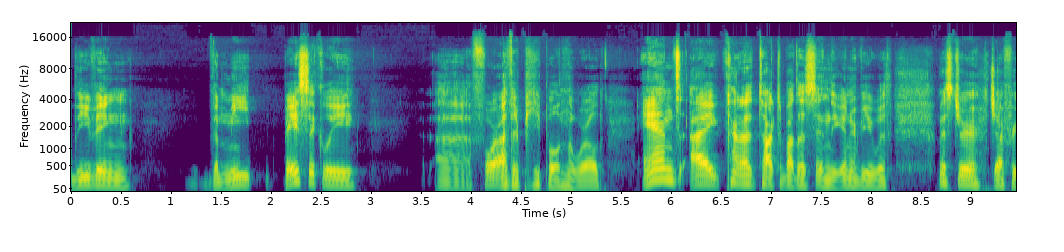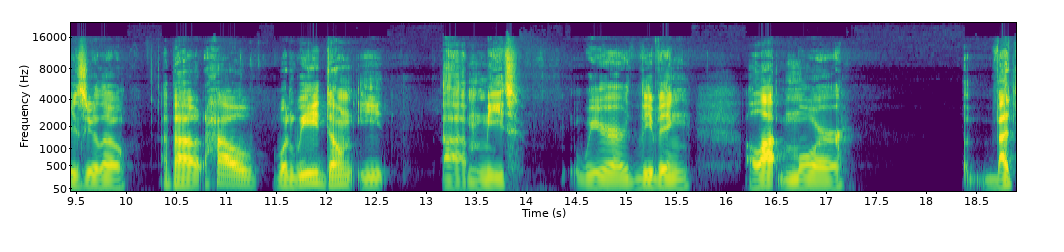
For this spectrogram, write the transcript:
leaving the meat basically uh, for other people in the world. And I kind of talked about this in the interview with Mr. Jeffrey Zulo about how when we don't eat uh, meat, we're leaving a lot more veg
